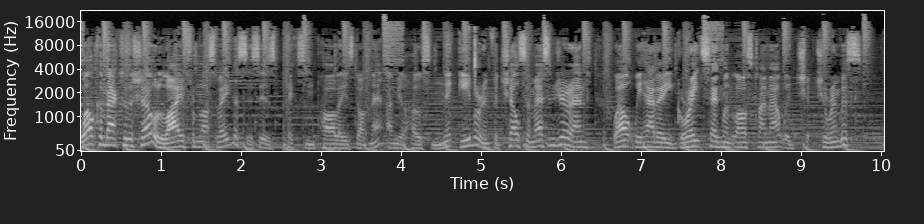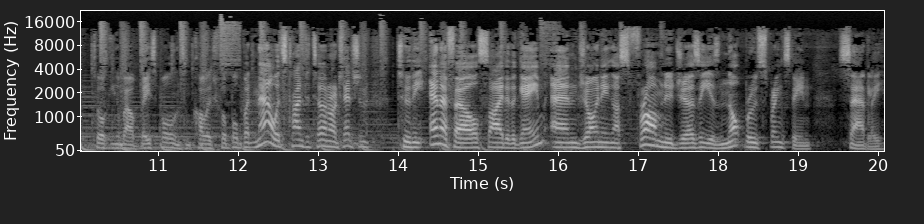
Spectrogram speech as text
Welcome back to the show, live from Las Vegas. This is picksandparlays.net. I'm your host, Nick Geber, in for Chelsea Messenger. And, well, we had a great segment last time out with Chip Chirimbus talking about baseball and some college football. But now it's time to turn our attention to the NFL side of the game. And joining us from New Jersey is not Bruce Springsteen, sadly.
